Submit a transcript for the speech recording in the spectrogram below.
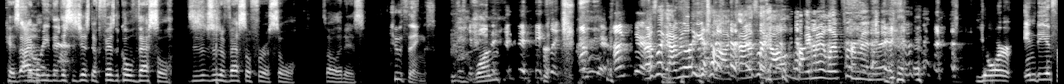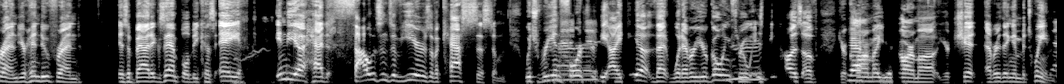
because i believe that this is just a physical vessel this is just a vessel for a soul that's all it is Two things. One, He's like, I'm here. I'm here. I was like, I'm gonna let you talk. I was like, I'll bite my lip for a minute. your Indian friend, your Hindu friend, is a bad example because a India had thousands of years of a caste system, which reinforces the idea that whatever you're going through is because of your Yeah. karma, your dharma, your chit, everything in between. Yeah.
